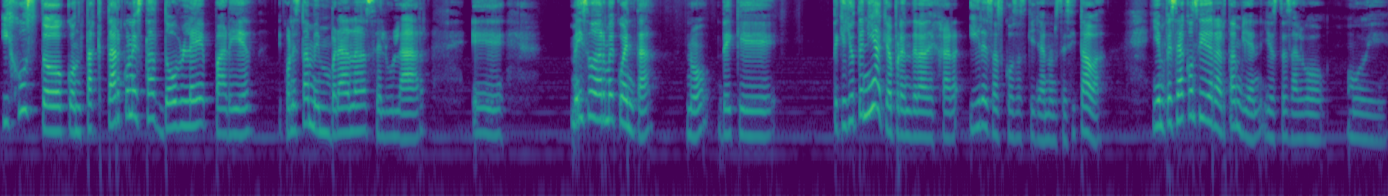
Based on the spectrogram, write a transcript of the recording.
Y justo contactar con esta doble pared, con esta membrana celular, eh, me hizo darme cuenta, ¿no? De que, de que yo tenía que aprender a dejar ir esas cosas que ya no necesitaba. Y empecé a considerar también, y esto es algo muy,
